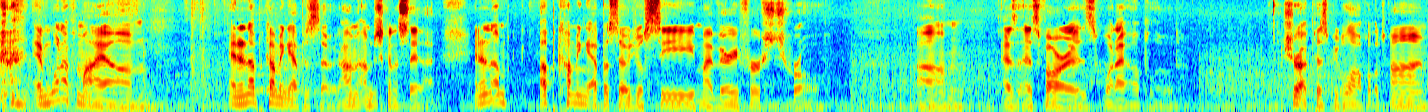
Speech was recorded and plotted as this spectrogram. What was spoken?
and one of my um in an upcoming episode I'm, I'm just gonna say that in an upcoming episode you'll see my very first troll um as as far as what I upload sure I piss people off all the time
